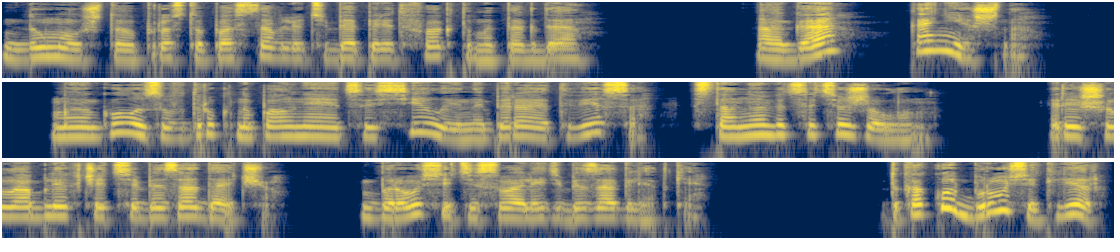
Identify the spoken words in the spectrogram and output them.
Думал, что просто поставлю тебя перед фактом, и тогда... Ага, конечно. Мой голос вдруг наполняется силой, набирает веса, становится тяжелым. Решила облегчить себе задачу. Бросить и свалить без оглядки. Да какой бросить, Лер?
